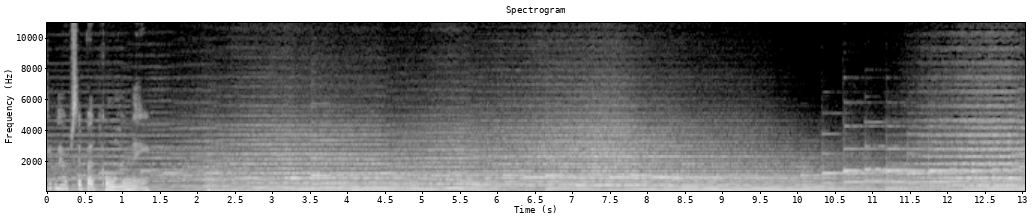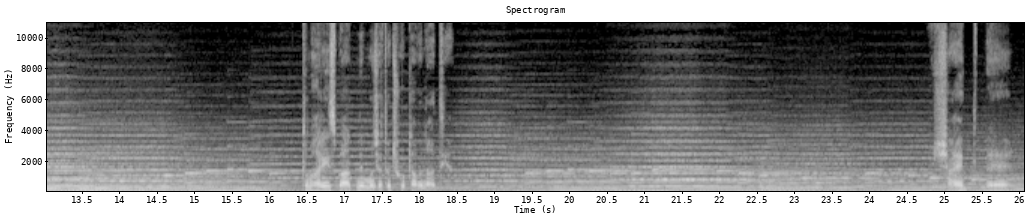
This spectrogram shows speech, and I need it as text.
कि मैं आपसे बदगुमान नहीं। तुम्हारी इस बात ने मुझे तो छोटा बना दिया। शायद मैं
